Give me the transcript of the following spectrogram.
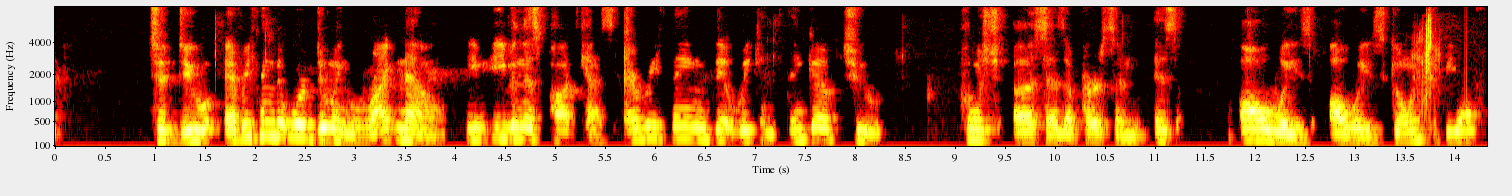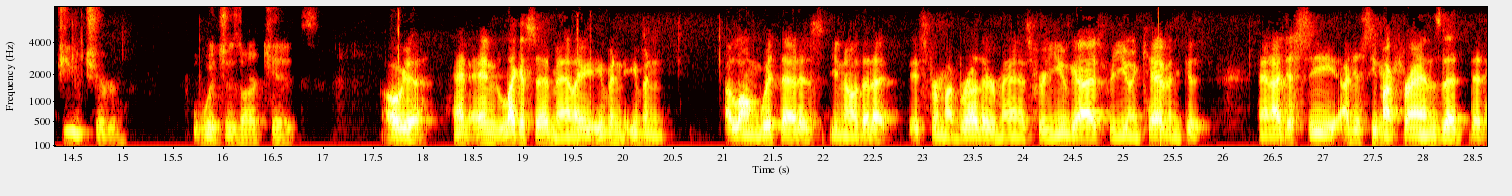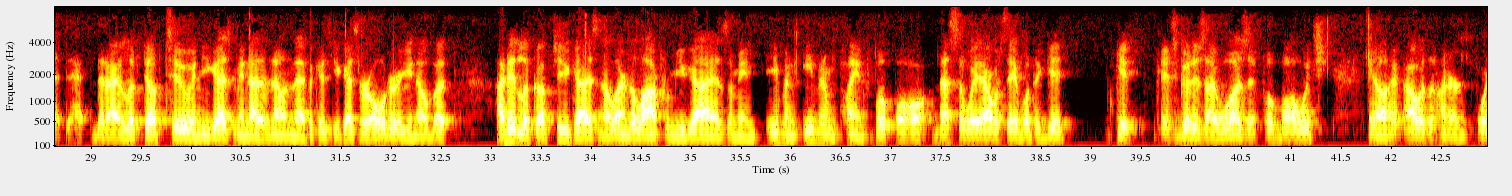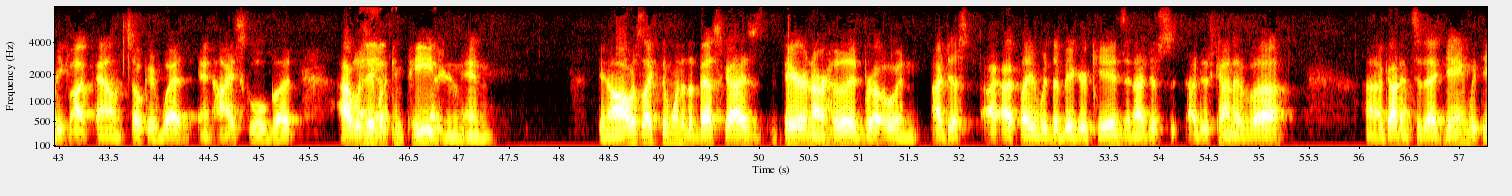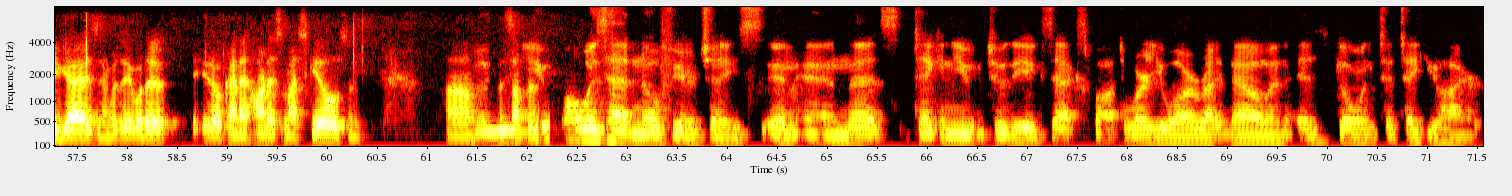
to do everything that we're doing right now even this podcast, everything that we can think of to push us as a person is always, always going to be our future, which is our kids. Oh yeah, and and like I said, man, like even even along with that is you know that I, it's for my brother, man. It's for you guys, for you and Kevin, because and I just see I just see my friends that that that I looked up to, and you guys may not have known that because you guys are older, you know, but I did look up to you guys, and I learned a lot from you guys. I mean, even even playing football, that's the way I was able to get get as good as I was at football. Which, you know, I was 145 pounds soaking wet in high school, but I was yeah, able to compete, and, and you know, I was like the one of the best guys there in our hood, bro. And I just I, I played with the bigger kids, and I just I just kind of uh, uh, got into that game with you guys, and was able to you know kind of harness my skills and um, you, something you always had no fear, Chase, and and that's taken you to the exact spot to where you are right now, and is going to take you higher.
